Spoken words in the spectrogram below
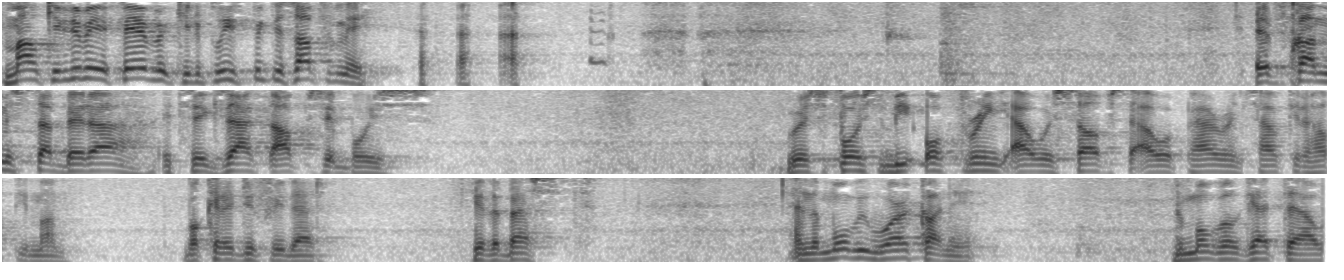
Mom, can you do me a favor? Can you please pick this up for me? Ifcha mistabera. It's the exact opposite, boys. We're supposed to be offering ourselves to our parents. How can I help you, mom? What can I do for you, Dad? You're the best. And the more we work on it, the more we'll get there.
